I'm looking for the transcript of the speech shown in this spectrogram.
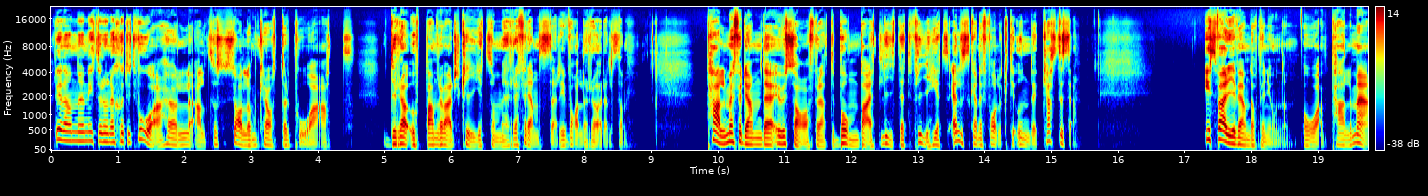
Redan 1972 höll alltså socialdemokrater på att dra upp andra världskriget som referenser i valrörelsen. Palme fördömde USA för att bomba ett litet frihetsälskande folk till underkastelse. I Sverige vände opinionen och Palme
